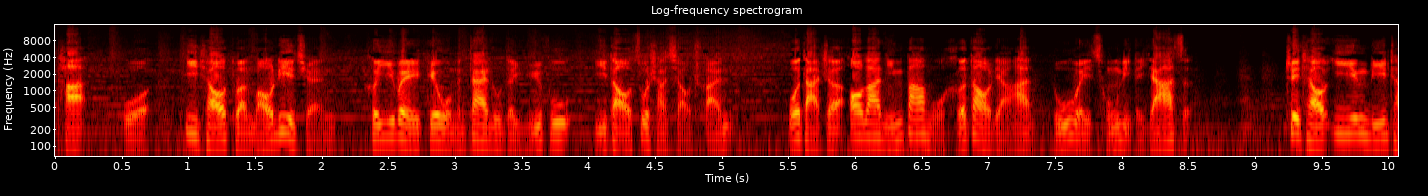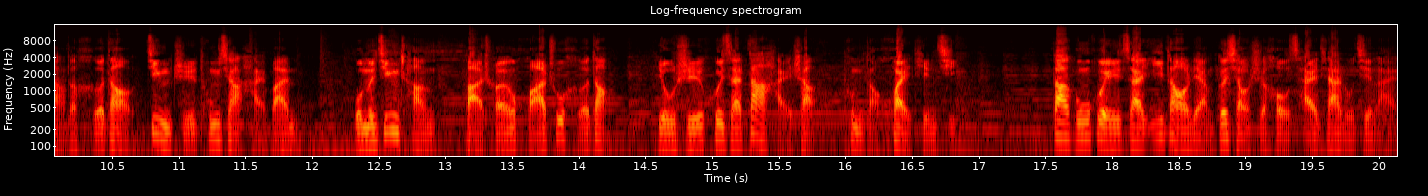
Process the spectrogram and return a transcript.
他、我、一条短毛猎犬和一位给我们带路的渔夫一道坐上小船。我打着奥拉宁巴姆河道两岸芦苇丛里的鸭子。这条一英里长的河道径直通向海湾。我们经常把船划出河道，有时会在大海上碰到坏天气。大公会在一到两个小时后才加入进来，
